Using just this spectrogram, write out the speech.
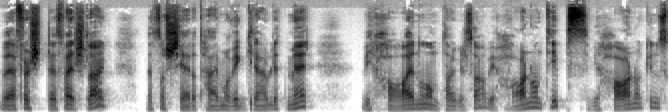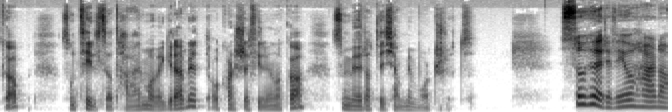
ved første sverdslag, men som ser at her må vi grave litt mer, vi har noen antakelser, vi har noen tips, vi har noe kunnskap som tilsier at her må vi grave litt, og kanskje finner vi noe som gjør at vi kommer i mål til slutt. Så hører vi jo her da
